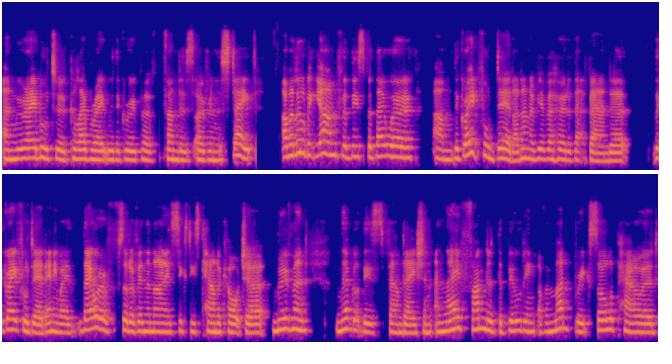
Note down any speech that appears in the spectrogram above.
And we were able to collaborate with a group of funders over in the States. I'm a little bit young for this, but they were um, the Grateful Dead. I don't know if you ever heard of that band. Uh, the Grateful Dead. Anyway, they were sort of in the 1960s counterculture movement. And they've got this foundation and they funded the building of a mud brick, solar powered,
